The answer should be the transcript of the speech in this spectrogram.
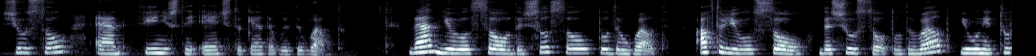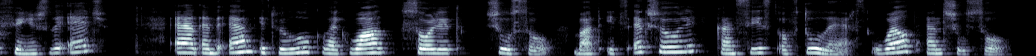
shoe sole and finish the edge together with the welt. Then you will sew the shoe sole to the welt. After you will sew the shoe sole to the welt you will need to finish the edge. And at the end it will look like one solid shoe sole but it's actually consists of two layers welt and shoe sole.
